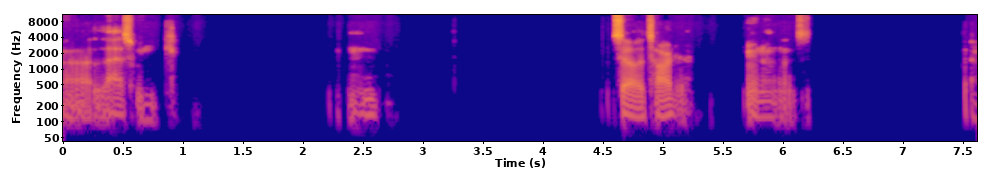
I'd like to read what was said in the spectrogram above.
uh, last week. And so it's harder, you know, it's uh,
